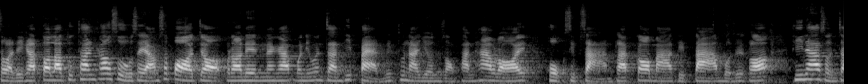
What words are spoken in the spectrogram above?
สวัสดีครับ ต้อนรับทุกท่านเข้าสู่สยามสปอร์ตเจาะประเด็นนะครับ วันนี้วันจันทร์ที่ 8 มิถุนายน 2563 ครับ ก็มาติดตามบทวิเคราะห์ที่น่าสนใจ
